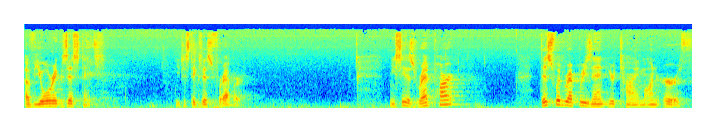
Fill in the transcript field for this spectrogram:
of your existence. You just exist forever. You see this red part? This would represent your time on earth.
